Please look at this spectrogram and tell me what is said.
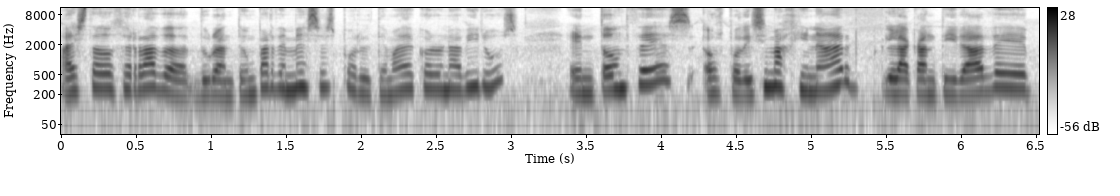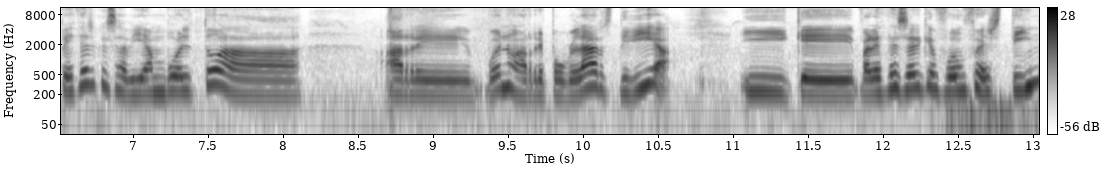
ha estado cerrada durante un par de meses por el tema del coronavirus. Entonces, os podéis imaginar la cantidad de peces que se habían vuelto a, bueno, a repoblar, diría. Y que parece ser que fue un festín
